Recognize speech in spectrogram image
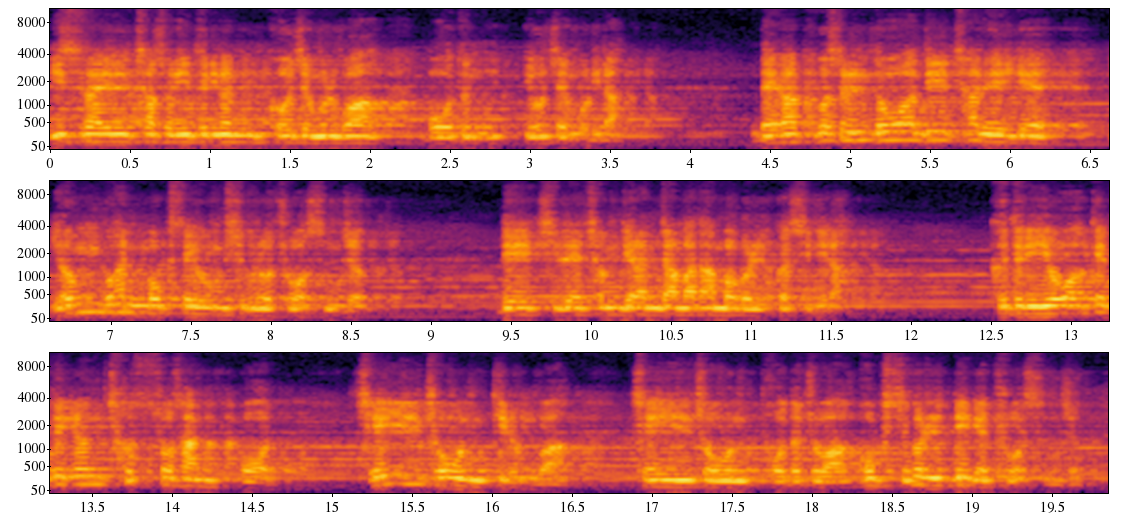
이스라엘 자손이 드리는 거제물과 모든 요제물이라. 내가 그것을 너와 네 자녀에게 영구한 몫의 음식으로 주었은즉 네 집에 정결한 자마다 먹을 것이니라. 그들이 여호와께 드리는 첫 소산 곧 제일 좋은 기름과 제일 좋은 포도주와 곡식을 내게 주었은즉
